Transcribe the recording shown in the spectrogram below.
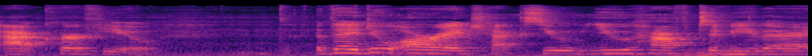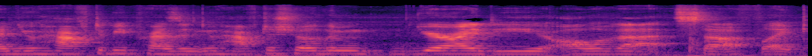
at curfew they do RA checks. You you have to be there and you have to be present. You have to show them your ID, all of that stuff. Like,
